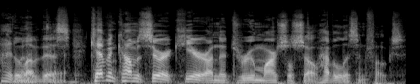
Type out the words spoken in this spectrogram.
I love this. Kevin Komisaruk here on the Drew Marshall Show. Have a listen, folks.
